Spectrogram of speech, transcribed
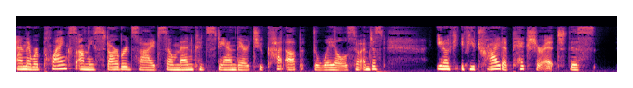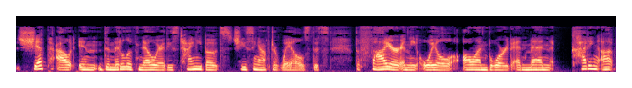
And there were planks on the starboard side so men could stand there to cut up the whales. So I'm just, you know, if, if you try to picture it, this ship out in the middle of nowhere, these tiny boats chasing after whales, this, the fire and the oil all on board and men cutting up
